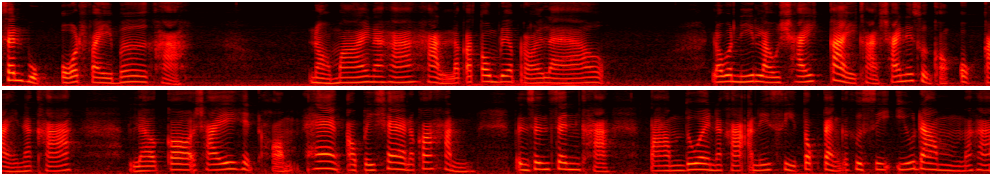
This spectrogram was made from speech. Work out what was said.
เส้นบุกโอ๊ตไฟเบอร์ค่ะ หน่อไม้นะคะ หั่นแล้วก็ต้มเรียบร้อยแล้ว แล้ววันนี้เราใช้ไก่ค่ะ ใช้ในส่วนของอกไก่นะคะ แล้วก็ใช้เห็ดหอมแห้งเอาไปแช่แล้วก็หั่นเป็นเส้นๆค่ะ ตามด้วยนะคะ อันนี้สีตกแต่งก็คือซีอิ๊วดำนะคะ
